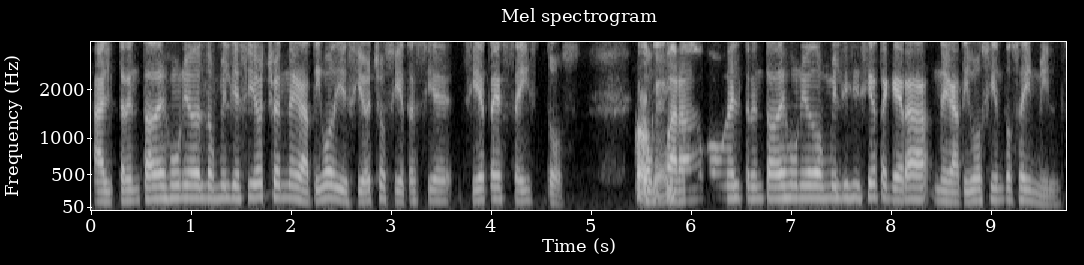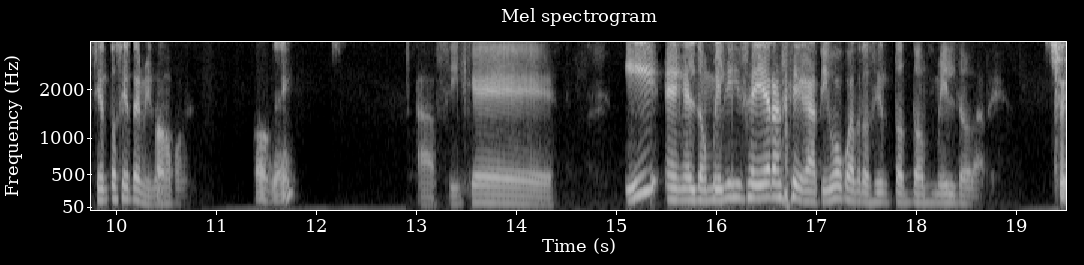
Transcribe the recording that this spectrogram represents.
al 30 de junio del 2018 es negativo 18,762. Comparado con el 30 de junio de 2017 que era negativo 106 mil, 107 mil, vamos a poner. Ok. Así que... Y en el 2016 era negativo 402 mil dólares. Sí.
